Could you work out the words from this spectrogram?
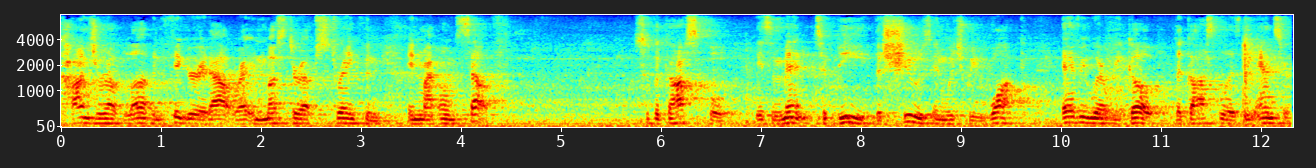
conjure up love and figure it out, right? And muster up strength in, in my own self. So the gospel is meant to be the shoes in which we walk. Everywhere we go, the gospel is the answer.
